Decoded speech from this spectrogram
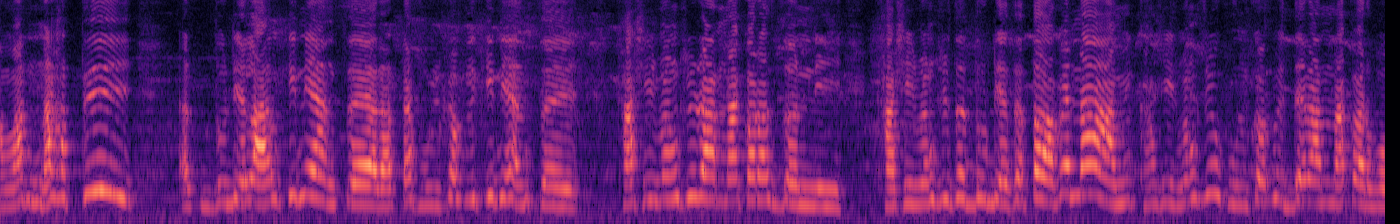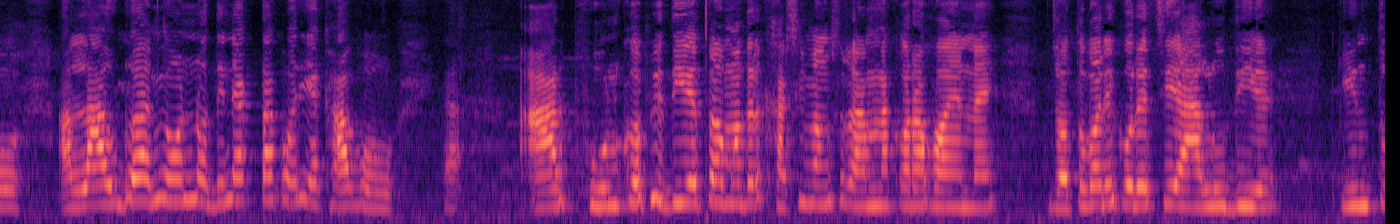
আমার নাতি দুটো লাউ কিনে আনছে, আর একটা ফুলকপি কিনে আনছে। খাসির মাংস রান্না করার জন্য। খাসির মাংস তো দুটিয়াতে তো হবে না, আমি খাসির মাংস ফুলকপি দিয়ে রান্না করব। আর লাউডো আমি অন্য দিন একটা করিয়ে খাব। আর ফুলকপি দিয়ে তো আমাদের খাসি মাংস রান্না করা হয় নাই। যতবারই করেছি আলু দিয়ে। কিন্তু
